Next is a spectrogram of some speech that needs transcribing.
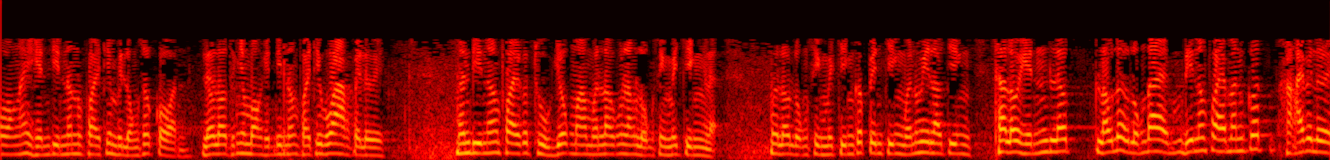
มองให้เห็นดินน้ำไฟที่ไปหลงซะก่อน แล้วเราถึงจะมองเห็นดินน้ำไฟที่ว่างไปเลยนั้นดินน้ำไฟก็ถูกยกมาเหมือนเรากำลังหลงสิ่งไม่จริงแหละ มื่อเราหลงสิ่งไม่จริงก็เป็นจริงเหมือนว่เราจริง ถ้าเราเห็นแล้วเราเลิกหลงได้ดินน้ำไฟมันก็หายไปเลย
